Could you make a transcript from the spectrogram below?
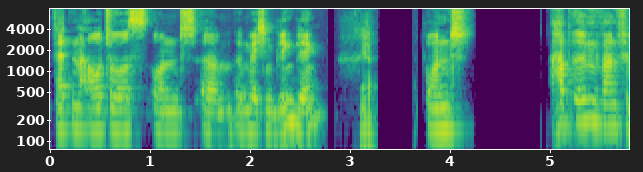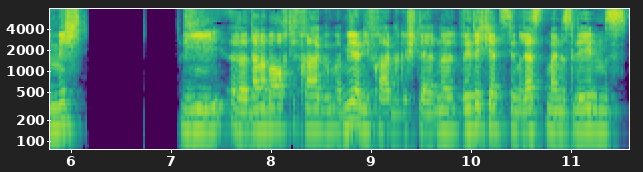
fetten Autos und ähm, irgendwelchen Bling Bling. Ja. Und habe irgendwann für mich die äh, dann aber auch die Frage, mir dann die Frage gestellt, ne, will ich jetzt den Rest meines Lebens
